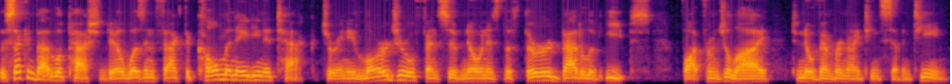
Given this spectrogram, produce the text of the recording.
The Second Battle of Passchendaele was in fact the culminating attack during a larger offensive known as the Third Battle of Ypres, fought from July to November 1917.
